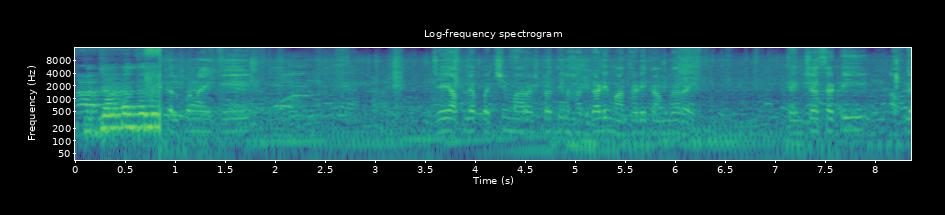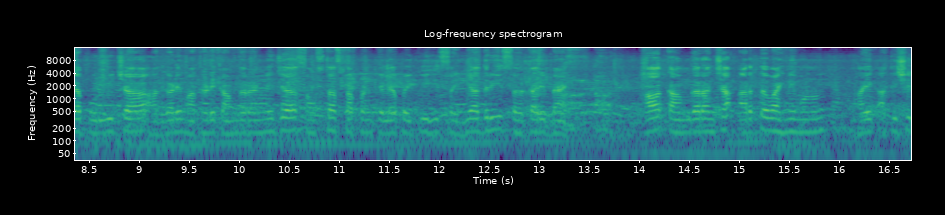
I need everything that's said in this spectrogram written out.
संचालकांचं कल्पना आहे की जे आपल्या पश्चिम महाराष्ट्रातील हातगाडी माथाडी कामगार आहेत त्यांच्यासाठी आपल्या पूर्वीच्या हातगाडी माथाडी कामगारांनी ज्या संस्था स्थापन केल्यापैकी ही सह्याद्री सहकारी बँक हा कामगारांच्या अर्थवाहिनी म्हणून हा एक अतिशय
